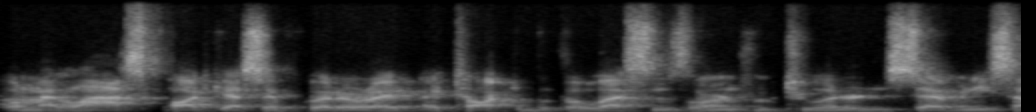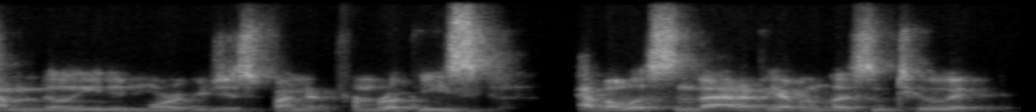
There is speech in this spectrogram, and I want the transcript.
On my last podcast I put out, I, I talked about the lessons learned from 270 some million in mortgages funded from rookies. Have a listen to that if you haven't listened to it.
